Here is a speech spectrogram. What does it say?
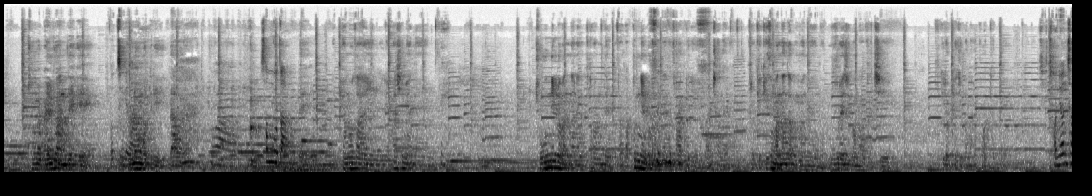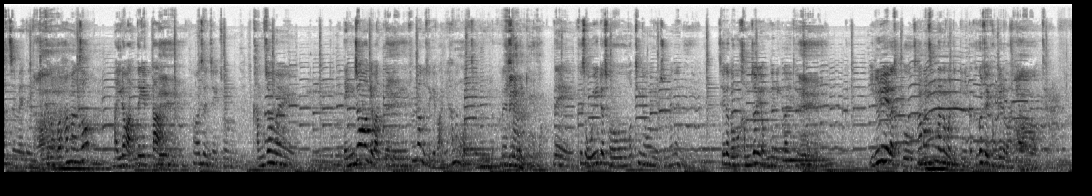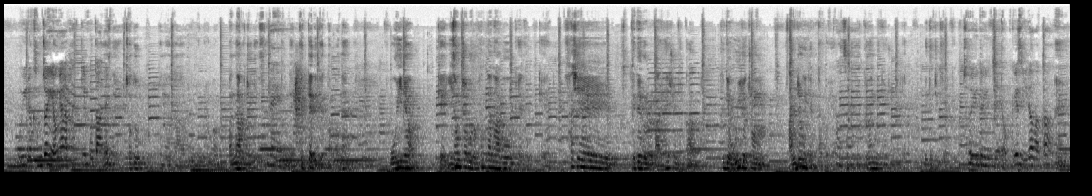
정말 말도 안 되게 멋진 게 놀라운 나와요. 것들이 나와요. 와, 선무당. 네. 변호사 일 하시면 네. 좋은 일로 만나는 사람들보다 나쁜 일로 만나는 사람들이 많잖아요. 그렇게 계속 만나다 보면 우울해지거나 같이 무기력해지거나 할 것 같은데. 전연차쯤에는 아. 그런 걸 하면서 아 이러면 안 되겠다 네. 하면서 이제 좀 감정을 냉정하게 만드는 네. 훈련을 되게 많이 하는 것 같아요. 그래서 수련을 통해서. 네, 그래서 오히려 저 같은 경우는 요즘에는 제가 너무 감정이 없는 인간이 되고 네. 인류애가 자꾸 사라진다는 걸 느끼니까 그걸 되게 경계를 많이 하는 아. 것 같아요. 오히려 감정의 영향을 받기보다는 네. 저도 변호사님을 한번 만나본 적이 있어요. 네. 근데 그때 느꼈던 거는 오히려 이렇게 이성적으로 판단하고 이렇게 사실 그대로를 말을 해주니까 그게 오히려 좀 안정이 된다고 해요. 맞아요. 그런 느낌이 좀 들어요. 믿음직스럽게. 저희도 이제 업계에서 일하다가 네.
